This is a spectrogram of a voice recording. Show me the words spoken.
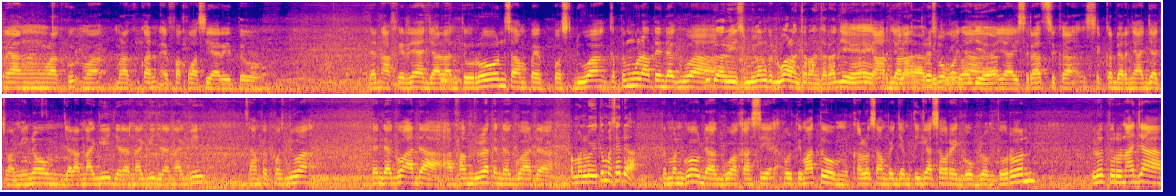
yang ma- melakukan evakuasi hari itu dan akhirnya jalan turun sampai pos 2 ketemulah tenda gua dari 9 ke 2 lancar-lancar aja ya. Lancar jalan Ya, terus gitu-gitu pokoknya aja ya. ya istirahat suka sekedarnya aja cuma minum jalan lagi jalan lagi jalan lagi sampai pos 2 tenda gua ada alhamdulillah tenda gua ada Temen lu itu masih ada? temen gua udah gua kasih ultimatum kalau sampai jam 3 sore gua belum turun lu turun aja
